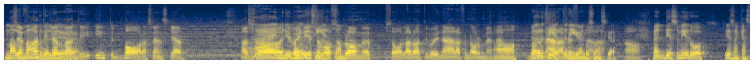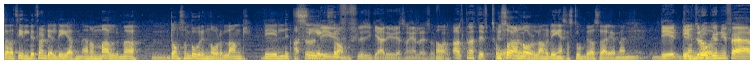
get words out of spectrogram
Men sen får man inte glömma eh, att det är inte bara svenskar. Alltså Nej, men det det, var ju det som var så bra med Uppsala då, att det var ju nära för norrmännen. Ja, Det majoriteten är ju ändå svenskar. Ja. Men det som är då, det som kan ställa till det för en del, det är att ändå Malmö, de som bor i Norrland, det är lite Mm. Alltså segt för dem. flyga, det är ju det som gäller så Ja. Alternativt tåg. Nu sa jag då. Norrland och det är en ganska stor del av Sverige, men Det, det du ändå- drog ungefär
